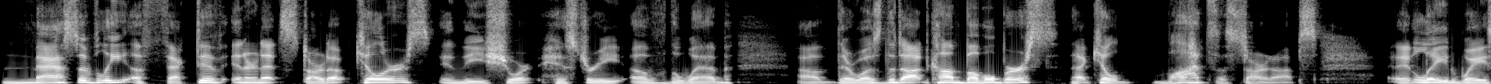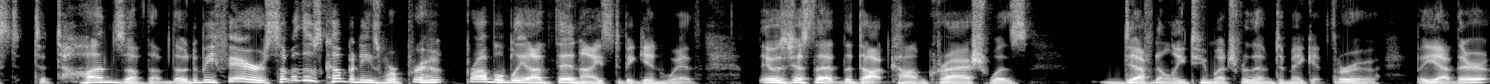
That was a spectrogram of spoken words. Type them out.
massively effective internet startup killers in the short history of the web. Uh, there was the dot com bubble burst that killed lots of startups. It laid waste to tons of them, though, to be fair, some of those companies were pr- probably on thin ice to begin with. It was just that the dot com crash was definitely too much for them to make it through. But yeah, there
